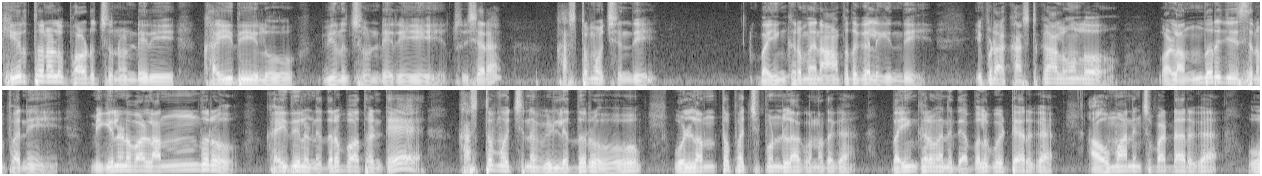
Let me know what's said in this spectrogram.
కీర్తనలు పాడుచునుండిరి ఖైదీలు వినుచుండిరి. చూసారా కష్టం వచ్చింది భయంకరమైన ఆపద కలిగింది. ఇప్పుడు ఆ కష్టకాలంలో వాళ్ళందరూ చేసిన పని మిగిలిన వాళ్ళందరూ ఖైదీలు నిద్రపోతుంటే కష్టం వచ్చిన వీళ్ళిద్దరూ ఒళ్ళంతా పచ్చిపుండులాగా ఉన్నదిగా భయంకరమైన దెబ్బలు కొట్టారుగా అవమానించబడ్డారుగా ఓ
